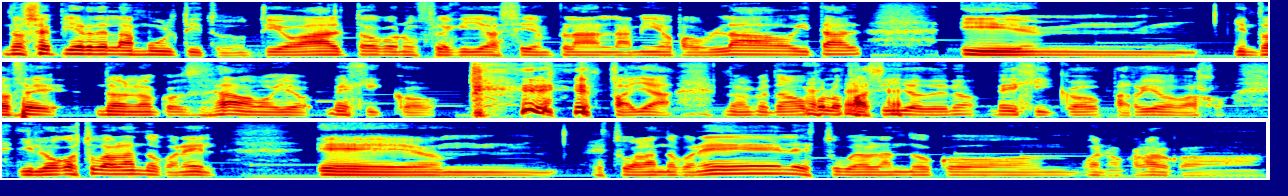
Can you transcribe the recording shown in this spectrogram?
no se pierde en las multitudes, un tío alto, con un flequillo así en plan la mío para un lado y tal, y, mm, y entonces nos lo cruzábamos yo, México, para allá. Nos encontramos por los pasillos de ¿no? México, para arriba abajo. Y luego estuve hablando con él. Eh, estuve hablando con él, estuve hablando con, bueno, claro, con,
